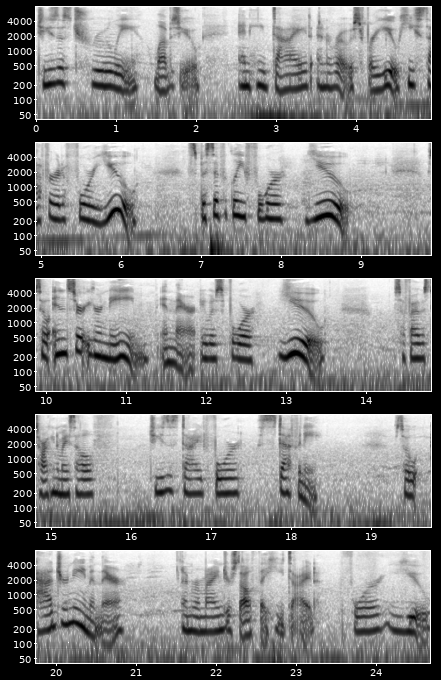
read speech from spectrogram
Jesus truly loves you, and He died and rose for you. He suffered for you, specifically for you. So insert your name in there. It was for you. So if I was talking to myself, Jesus died for Stephanie. So add your name in there and remind yourself that he died for you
